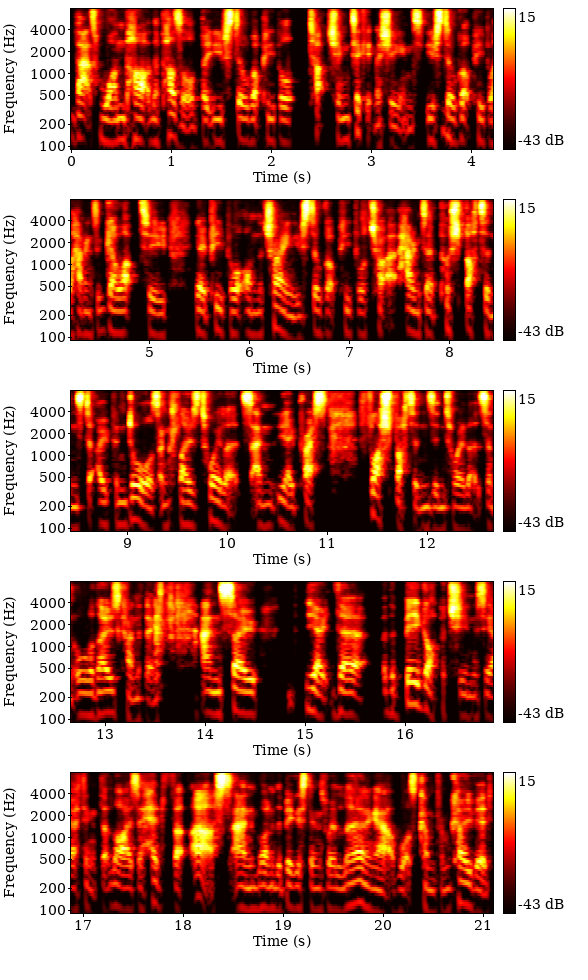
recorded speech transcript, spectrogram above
that's one part of the puzzle but you've still got people touching ticket machines. You've still got people having to go up to you know people on the train. You've still got people try, having to push buttons to open doors and close toilets and you know press flush buttons in toilets and all of those kind of things. And so you know the the big opportunity i think that lies ahead for us and one of the biggest things we're learning out of what's come from covid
